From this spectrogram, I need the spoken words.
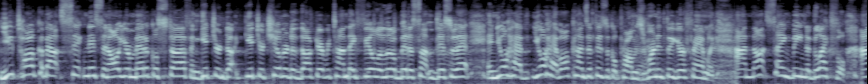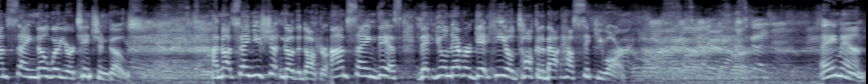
You talk about sickness and all your medical stuff, and get your get your children to the doctor every time they feel a little bit of something, this or that, and you'll have you'll have all kinds of physical problems running through your family. I'm not saying be neglectful. I'm saying know where your attention goes. I'm not saying you shouldn't go to the doctor. I'm saying this that you'll never get healed talking about how sick you are. Amen.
